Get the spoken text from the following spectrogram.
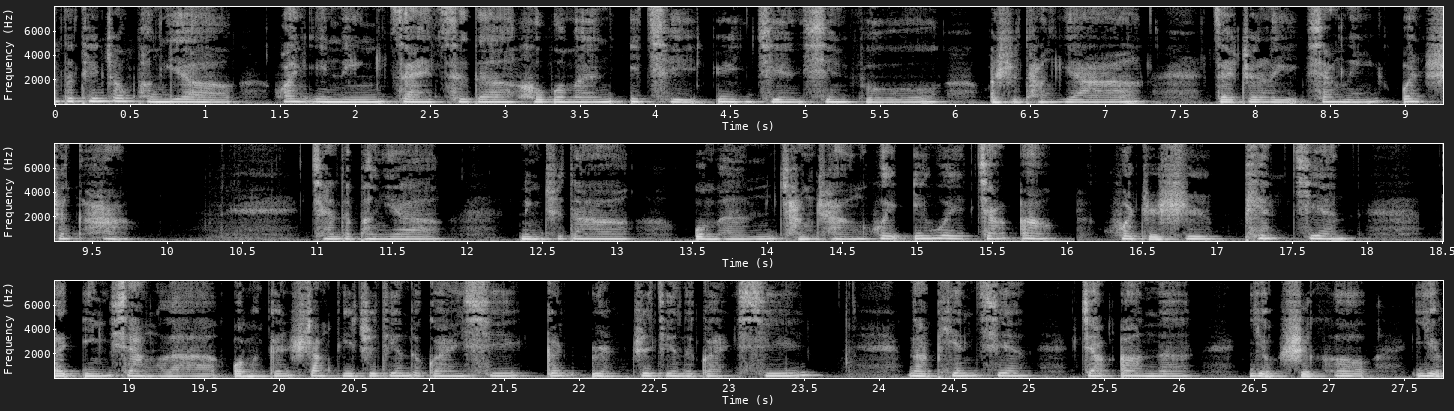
亲爱的听众朋友，欢迎您再次的和我们一起遇见幸福。我是唐雅，在这里向您问声好。亲爱的朋友，您知道我们常常会因为骄傲或者是偏见，而影响了我们跟上帝之间的关系，跟人之间的关系。那偏见、骄傲呢，有时候也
